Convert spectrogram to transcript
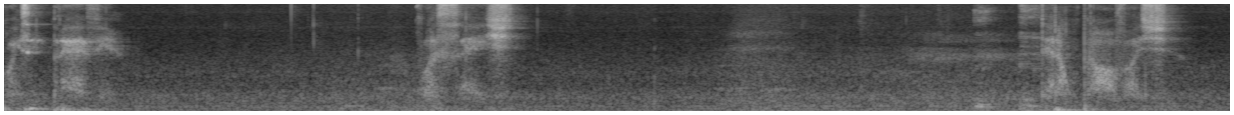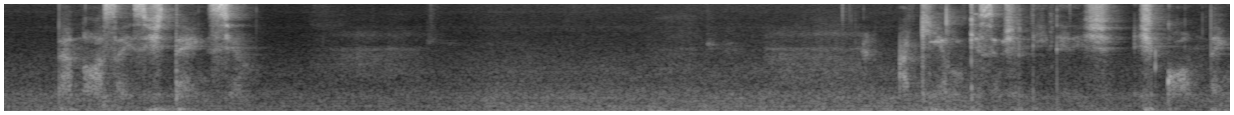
Pois em breve vocês terão provas da nossa existência. Aquilo que seus líderes escondem.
